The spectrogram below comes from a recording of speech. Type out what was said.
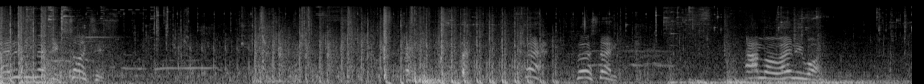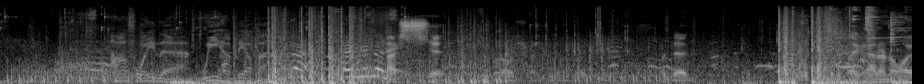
Enemy medic sighted. There, first aid. Ammo, anyone. Halfway there. We have the upper hand. There, enemy Ah shit. What I was trying to do. dead. Like, I don't know why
